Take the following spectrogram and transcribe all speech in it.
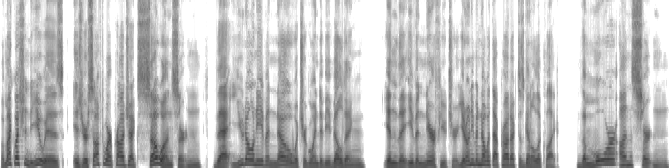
But my question to you is Is your software project so uncertain that you don't even know what you're going to be building in the even near future? You don't even know what that product is going to look like. The more uncertain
